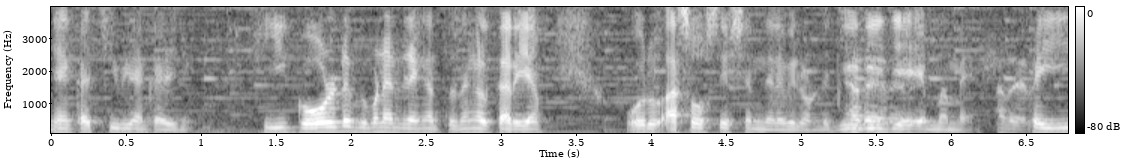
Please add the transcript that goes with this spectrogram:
ഞങ്ങൾക്ക് അച്ചീവ് ചെയ്യാൻ കഴിഞ്ഞു. ഈ ഗോൾഡ് വിപണന രംഗത്ത് നിങ്ങൾക്കറിയാം ഒരു അസോസിയേഷൻ നിലവിലുണ്ട് G D J M M A അപ്പോൾ ഈ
